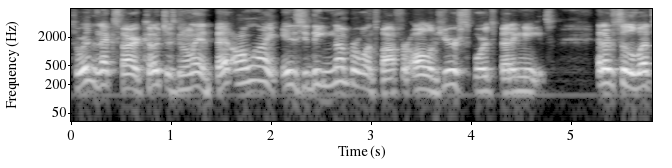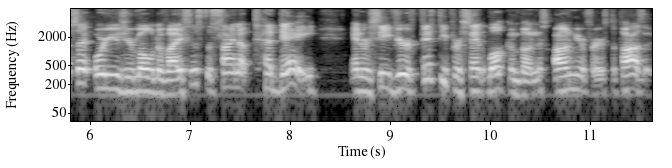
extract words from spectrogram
to where the next fire coach is going to land, Bet Online is the number one spot for all of your sports betting needs. Head over to the website or use your mobile devices to sign up today and receive your 50% welcome bonus on your first deposit.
